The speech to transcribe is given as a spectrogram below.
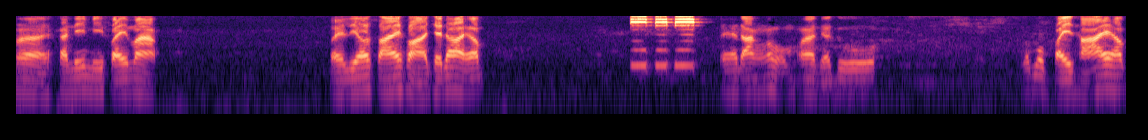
อ่าคันนี้มีไฟหมาก ไฟเลี้ยวซ้ายฝาใช้ได้ครับแต่ดังครับผม อ่า เดี๋ยวดู ระบบไฟท้ายครับ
